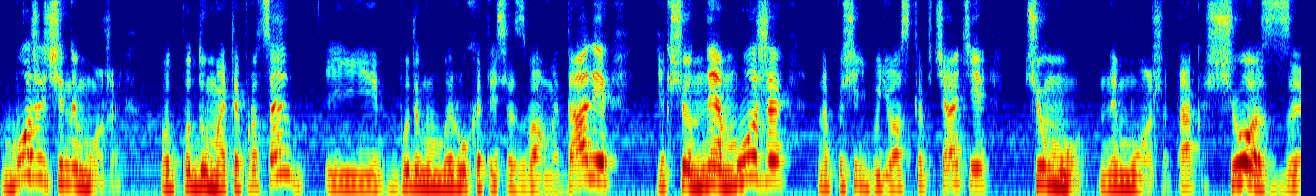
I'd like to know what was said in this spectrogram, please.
Може чи не може? От подумайте про це, і будемо ми рухатися з вами далі. Якщо не може, напишіть, будь ласка, в чаті, чому не може, так що з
